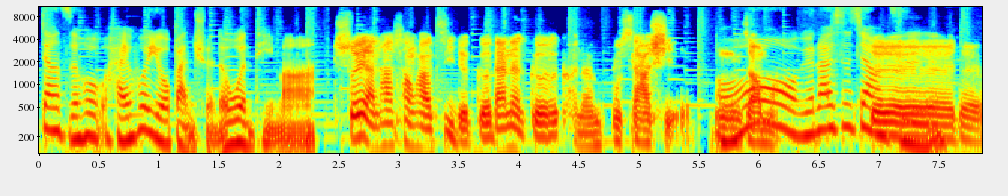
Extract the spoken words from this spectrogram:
这样子会还会有版权的问题吗？虽然他唱他自己的歌，但那歌可能不是他写的，你知道吗？哦，原来是这样子。对对对对，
